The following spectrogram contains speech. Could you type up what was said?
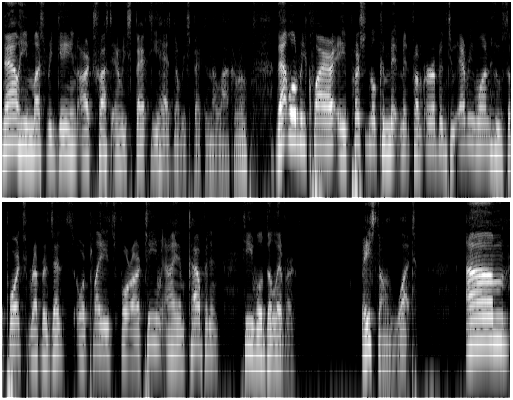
Now he must regain our trust and respect. He has no respect in that locker room. That will require a personal commitment from Urban to everyone who supports, represents, or plays for our team. I am confident he will deliver. Based on what? Um,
